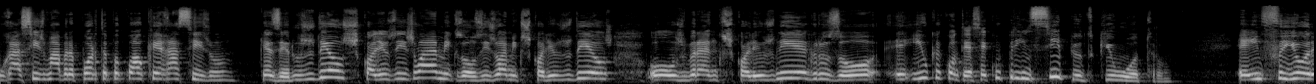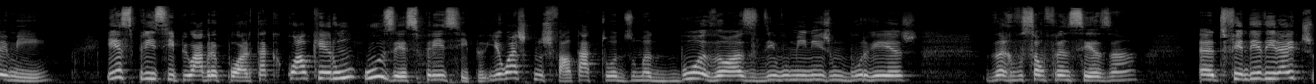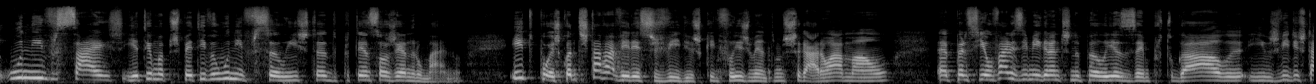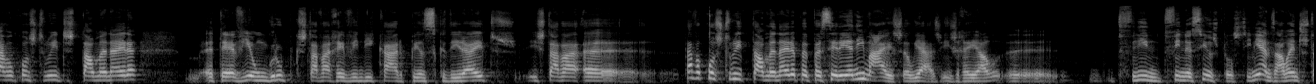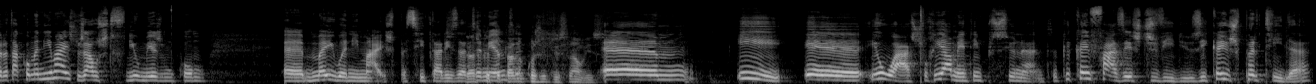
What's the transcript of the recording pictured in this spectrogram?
o racismo abre a porta para qualquer racismo. Quer dizer, os judeus escolhem os islâmicos, ou os islâmicos escolhem os judeus, ou os brancos escolhem os negros, ou... e o que acontece é que o princípio de que o outro é inferior a mim, esse princípio abre a porta a que qualquer um use esse princípio. E eu acho que nos falta a todos uma boa dose de iluminismo burguês da Revolução Francesa, a defender direitos universais e a ter uma perspectiva universalista de pertença ao género humano. E depois, quando estava a ver esses vídeos que infelizmente me chegaram à mão, apareciam vários imigrantes nepaleses em Portugal e os vídeos estavam construídos de tal maneira até havia um grupo que estava a reivindicar, penso que direitos, e estava, estava construído de tal maneira para parecerem animais. Aliás, Israel uh, define, define assim os palestinianos, além de os tratar como animais, já os definiu mesmo como meio animais, para citar exatamente. Está na Constituição isso. E uh, eu acho realmente impressionante que quem faz estes vídeos e quem os partilha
